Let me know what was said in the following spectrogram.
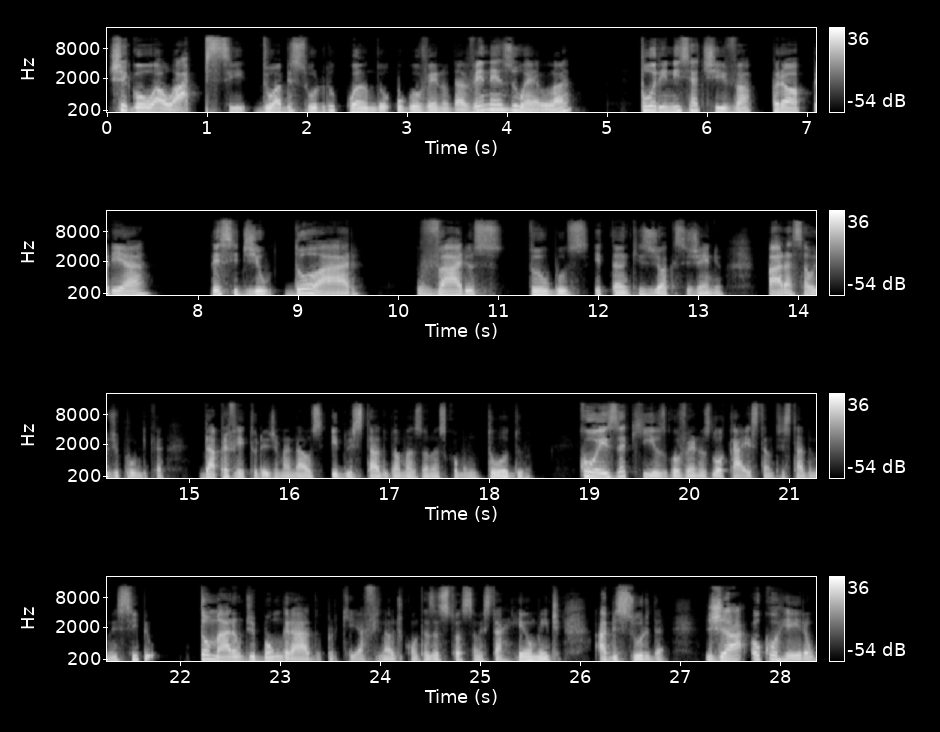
chegou ao ápice do absurdo quando o governo da Venezuela, por iniciativa própria, decidiu doar vários tubos e tanques de oxigênio para a saúde pública da prefeitura de Manaus e do estado do Amazonas como um todo. Coisa que os governos locais, tanto estado e município, tomaram de bom grado, porque afinal de contas a situação está realmente absurda. Já ocorreram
